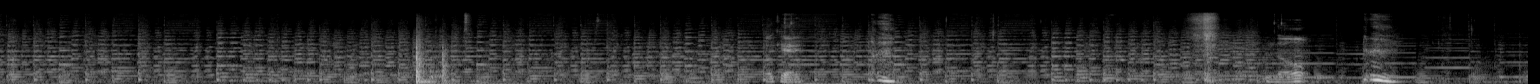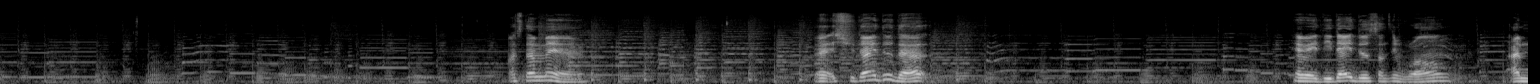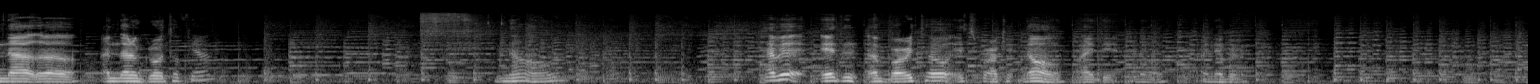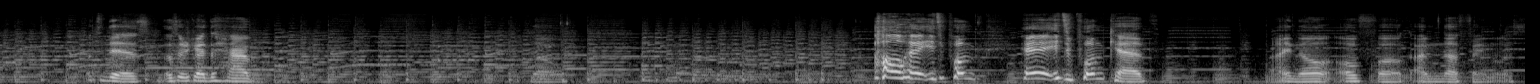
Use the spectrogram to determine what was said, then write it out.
Okay. no. What's that mean? Wait, should I do that? Hey wait, did I do something wrong? I'm not uh I'm not a Growtopian? No. Have you eaten a burrito? It's for No, I did. No, I never. What's this? Does it require to have No. Oh hey, it's Punk Hey, it's Cat. I know. Oh fuck, I'm not famous.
